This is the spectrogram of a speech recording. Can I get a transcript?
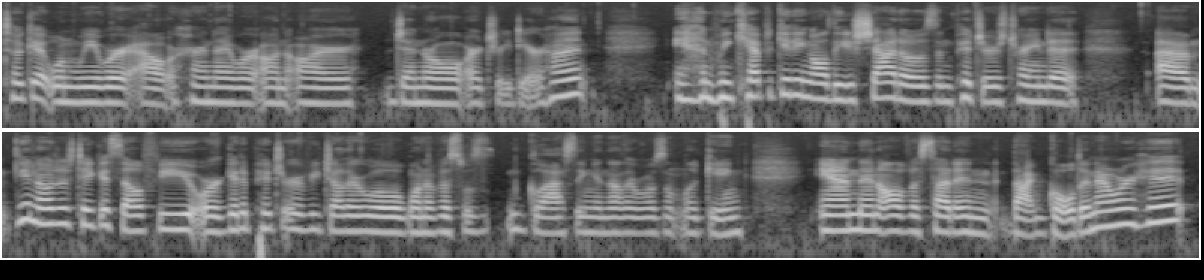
took it when we were out. Her and I were on our general archery deer hunt, and we kept getting all these shadows and pictures trying to, um, you know, just take a selfie or get a picture of each other while one of us was glassing and the other wasn't looking. And then all of a sudden, that golden hour hit,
